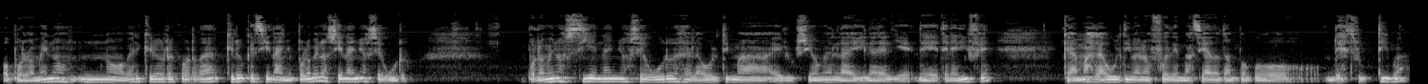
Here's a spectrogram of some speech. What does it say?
o por lo menos, no, a ver, quiero recordar, creo que 100 años, por lo menos 100 años seguro. Por lo menos 100 años seguro desde la última erupción en la isla de Tenerife, que además la última no fue demasiado tampoco destructiva.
